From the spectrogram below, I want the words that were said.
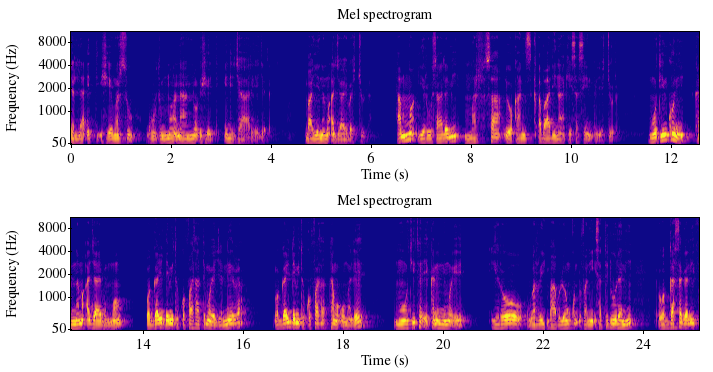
dallaa itti ishee marsu guutummaa naannoo isheetti in ijaaree jedha. Baay'ee nama ajaa'iba jechuudha. Amma Yerusaalemii marsaa yookaanis qabaa diinaa keessa seente jechuudha. Mootiin kun kan nama ajaa'ibu immoo waggaa 21ffaa isaatti mo'ee jenneerra waggaa 21ffaa isaatti malee mootii ta'e kan inni mo'ee yeroo warri Baabiloon kun dhufanii isatti duulanii waggaa sagaliif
